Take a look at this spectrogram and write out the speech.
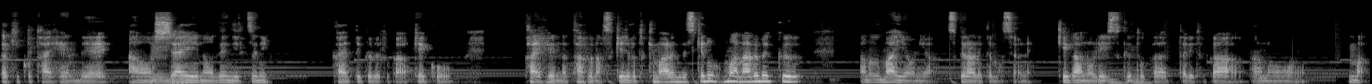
が結構大変で、あの、うん試合の前日に帰ってくるとか、結構大変なタフなスケジュールの時もあるんですけど、まあ、なるべく、あの、うまいようには作られてますよね。怪我のリスクとかだったりとか、あの、まあ、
